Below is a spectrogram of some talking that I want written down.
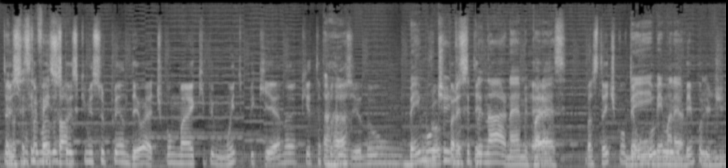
Então, eu não sei se foi ele uma fez das só. coisas que me surpreendeu. É tipo uma equipe muito pequena que tá Aham. produzindo um. Bem um parece ter multidisciplinar, né? Me parece. Bastante conteúdo Bem- bem maneiro. bem polidinho.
